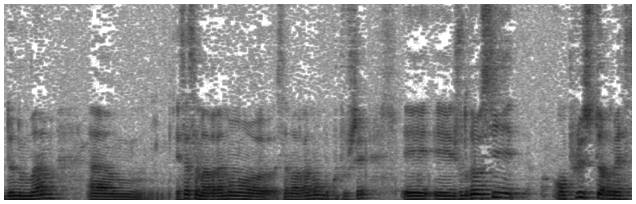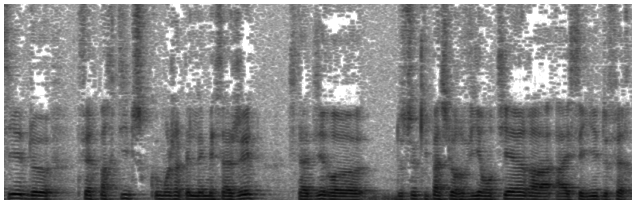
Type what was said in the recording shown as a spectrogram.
de nous-mêmes. Euh, et ça, ça m'a vraiment, euh, ça m'a vraiment beaucoup touché. Et, et je voudrais aussi, en plus, te remercier de faire partie de ce que moi j'appelle les messagers c'est-à-dire euh, de ceux qui passent leur vie entière à, à, essayer de faire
